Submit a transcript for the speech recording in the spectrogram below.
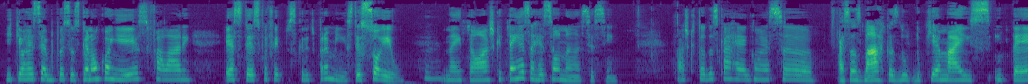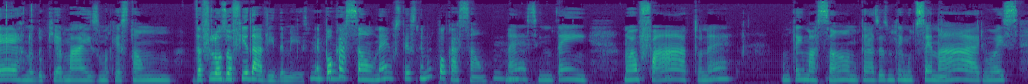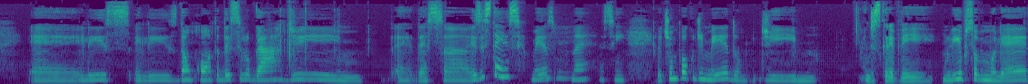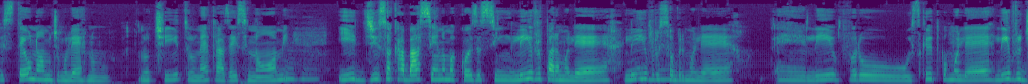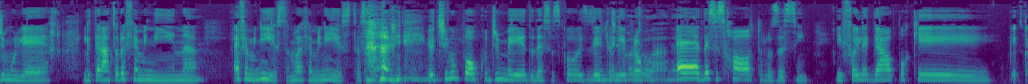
e que eu recebo pessoas que eu não conheço falarem, esse texto foi feito escrito para mim, esse texto sou eu, uhum. né? Então acho que tem essa ressonância, assim. Então acho que todas carregam essa essas marcas do, do que é mais interno, do que é mais uma questão da filosofia da vida mesmo. É uhum. É pouca ação, né? Os textos têm muito pouca ação, uhum. né? Assim, não tem, não é um fato, né? Não tem uma ação, não tem, às vezes não tem muito cenário, mas é, eles, eles dão conta desse lugar de é, dessa existência mesmo, uhum. né? Assim, eu tinha um pouco de medo de, de escrever um livro sobre mulheres, ter o nome de mulher no, no título, né? Trazer esse nome. Uhum. E disso acabar sendo uma coisa assim, livro para mulher, livro uhum. sobre mulher, é, livro escrito por mulher, livro de mulher, literatura feminina. Uhum. É feminista? Não é feminista? Sabe? Uhum. Eu tinha um pouco de medo dessas coisas. Eu entreguei para né? É, desses rótulos, assim. E foi legal porque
